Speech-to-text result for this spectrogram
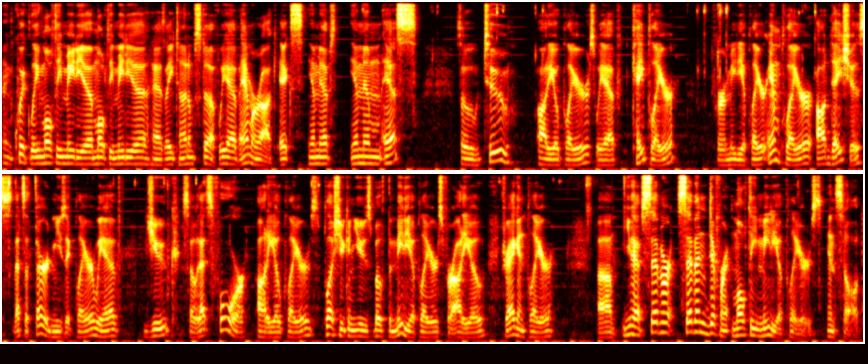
And quickly, multimedia. Multimedia has a ton of stuff. We have Amarok X MMS. So two audio players. We have K Player for a media player. M Player, Audacious. That's a third music player. We have JuK. So that's four audio players. Plus you can use both the media players for audio. Dragon Player. Uh, you have seven seven different multimedia players installed.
